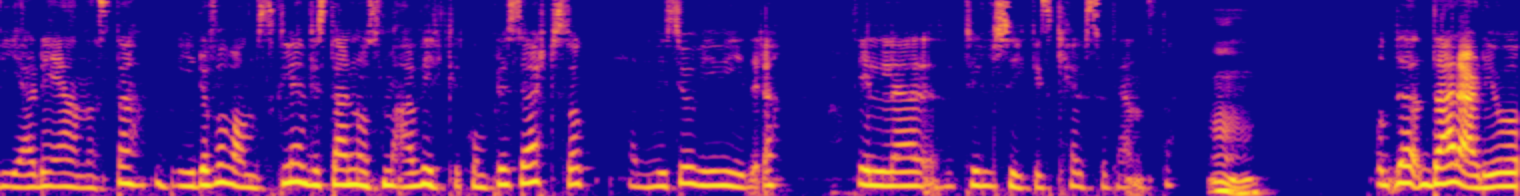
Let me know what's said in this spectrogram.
vi er de eneste. Blir det for vanskelig, hvis det er noe som er virkelig komplisert, så henviser jo vi videre til, eh, til psykisk helsetjeneste. Mm. Og det, der er det jo,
